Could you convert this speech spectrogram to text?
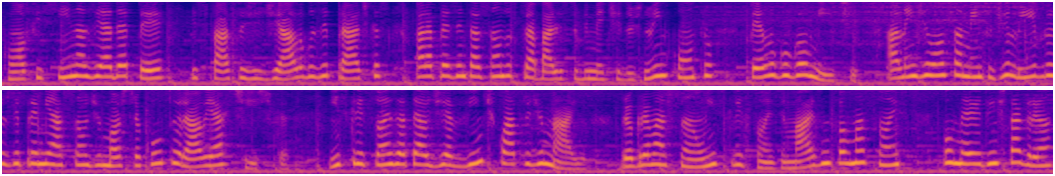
com oficinas e EDP, espaços de diálogos e práticas para apresentação dos trabalhos submetidos no encontro pelo Google Meet, além de lançamento de livros e premiação de mostra cultural e artística. Inscrições até o dia 24 de maio programação, inscrições e mais informações por meio do Instagram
